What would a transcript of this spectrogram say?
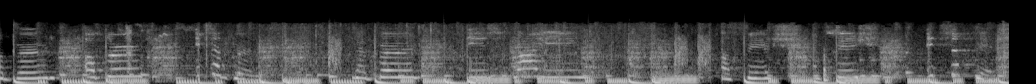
A bird, a bird, it's a bird. The bird is flying. A fish, a fish, it's a fish.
